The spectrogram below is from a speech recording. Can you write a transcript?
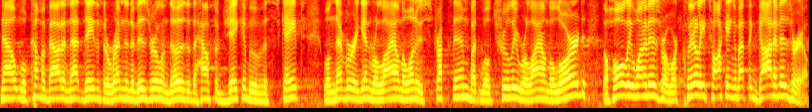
Now it will come about in that day that the remnant of Israel and those of the house of Jacob who have escaped will never again rely on the one who struck them, but will truly rely on the Lord, the Holy One of Israel. We're clearly talking about the God of Israel.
